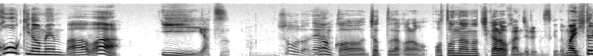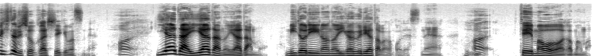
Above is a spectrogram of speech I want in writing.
後期のメンバーはいいやつ。そうだね。なんかちょっとだから大人の力を感じるんですけどまあ一人一人紹介していきますね。はい。嫌だ嫌だの嫌だもん緑色のいがぐり頭の子ですね。はい。テーマはわがまま、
